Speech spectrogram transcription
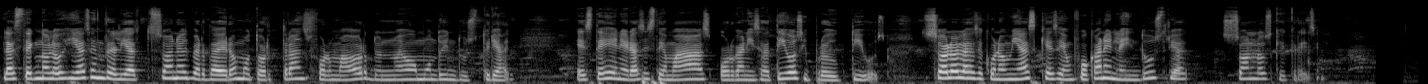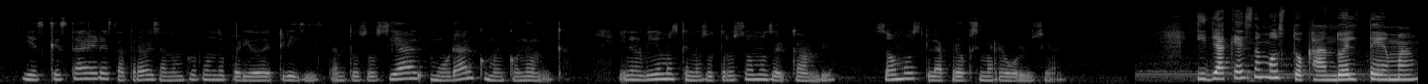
Las tecnologías en realidad son el verdadero motor transformador de un nuevo mundo industrial. Este genera sistemas organizativos y productivos. Solo las economías que se enfocan en la industria son los que crecen. Y es que esta era está atravesando un profundo periodo de crisis, tanto social, moral como económica. Y no olvidemos que nosotros somos el cambio. Somos la próxima revolución. Y ya que estamos tocando el tema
